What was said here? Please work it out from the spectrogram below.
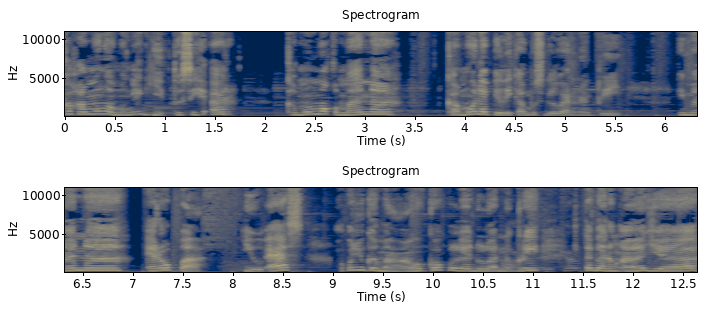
Kok kamu ngomongnya gitu sih, Ar? Kamu mau ke mana? Kamu udah pilih kampus di luar negeri. Di mana? Eropa? US? Aku juga mau kok kuliah di luar negeri. Kita bareng aja.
